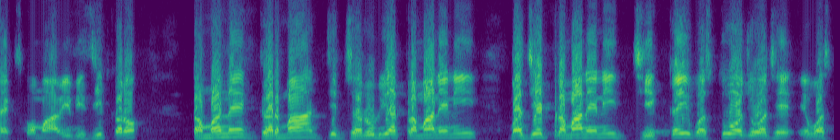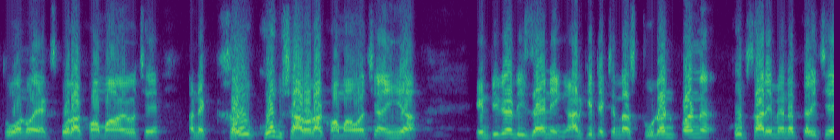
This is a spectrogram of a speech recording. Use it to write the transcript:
એક્સપોમાં આવી વિઝિટ કરો. તમને ઘરમાં જે જરૂરિયાત પ્રમાણેની બજેટ પ્રમાણેની જે કઈ વસ્તુઓ જોવો છે, એ વસ્તુઓનો એક્સપો રાખવામાં આવ્યો છે અને ખૂબ સારો રાખવામાં આવ્યો છે. અહીંયા ઇન્ટિરિયર ડિઝાઇનિંગ આર્કિટેક્ચરના સ્ટુડન્ટ પણ ખૂબ સારી મહેનત કરી છે.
